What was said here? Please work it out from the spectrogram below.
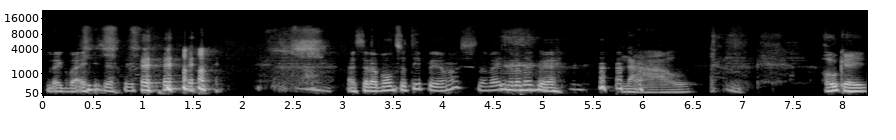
Leuk wijsje, zegt hij. Hij is de Rabonse type, jongens. Dan weten we dat ook weer. nou, oké.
